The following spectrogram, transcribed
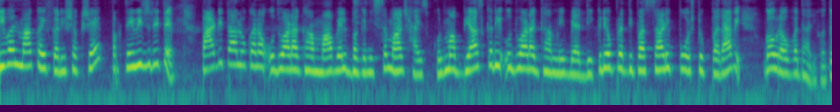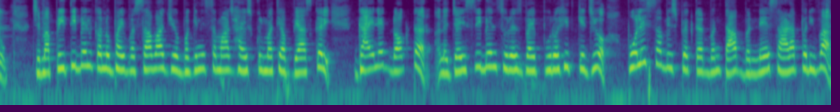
જીવનમાં કંઈક કરી શકશે. તેવી જ રીતે પારડી તાલુકાના ઉદવાડા ગામમાં આવેલ ભગની સમાજ હાઈસ્કૂલમાં અભ્યાસ કરી ઉદવાડા ગામની બે દીકરીઓ પ્રતિભાશાળી પોસ્ટ ઉપર આવી ગૌરવ વધાર્યું હતું, જેમાં પ્રીતિબેન કનુભાઈ વસાવા જેઓ સમાજ હાઈસ્કૂલમાંથી અભ્યાસ કરી ગાયનેક ડોક્ટર અને જયશ્રીબેન સુરેશભાઈ પુરોહિત કે જેઓ પોલીસ સબ ઇન્સ્પેક્ટર બનતા બંને શાળા પરિવાર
